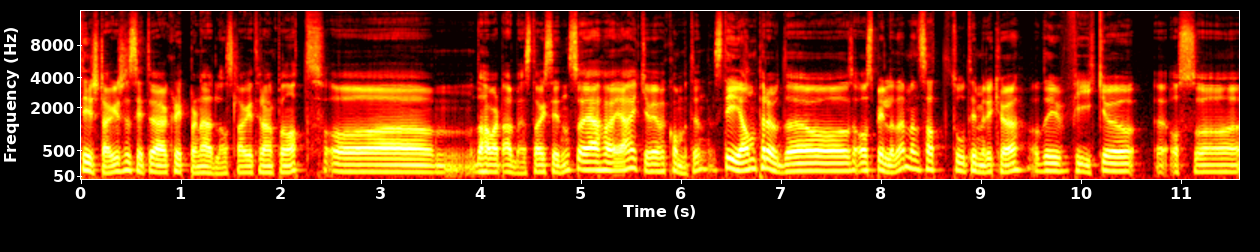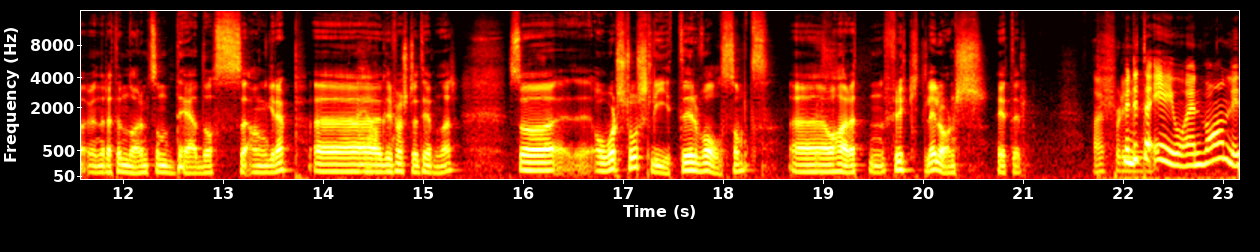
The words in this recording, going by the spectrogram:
Tirsdager så sitter jeg og klipper nederlandslaget trangt på natt. Og um, det har vært arbeidsdag siden, så jeg har, jeg har ikke kommet inn. Stian prøvde å, å, spille det, men satt to timer i kø. Og de fikk jo eh, også under et enormt sånn DDoS-angrep uh, ja, okay. de første timene der. Så eh, Overwatch 2 sliter voldsomt uh, og har et fryktelig launch hittil. Nei, fordi... Men dette er jo en vanlig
